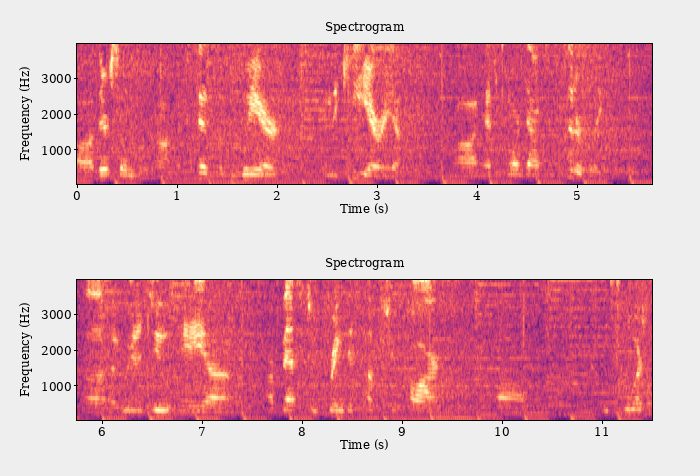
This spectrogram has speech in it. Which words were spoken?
uh, there's some uh, extensive wear in the key area. Uh, has worn down considerably. Uh, and we're going to do a, uh, our best to bring this up to par. Uh, these floors,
